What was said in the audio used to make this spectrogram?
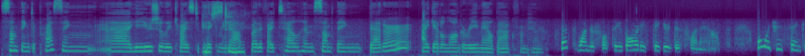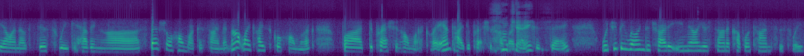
something depressing, uh, he usually tries to pick me up. But if I tell him something better, I get a longer email back from him. Wonderful. So you've already figured this one out. What would you think, Ellen, of this week having a special homework assignment? Not like high school homework, but depression homework, or anti-depression homework, Okay. I should say. Would you be willing to try to email your son a couple of times this week?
